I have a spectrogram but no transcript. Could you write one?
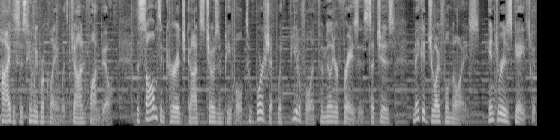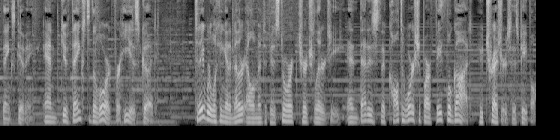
Hi, this is Him We Proclaim with John Fonville. The Psalms encourage God's chosen people to worship with beautiful and familiar phrases such as make a joyful noise, enter his gates with thanksgiving, and give thanks to the Lord for he is good. Today we're looking at another element of historic church liturgy, and that is the call to worship our faithful God who treasures his people.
